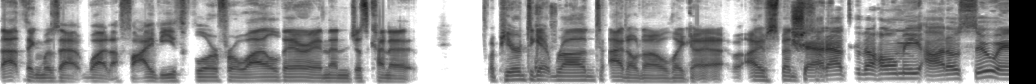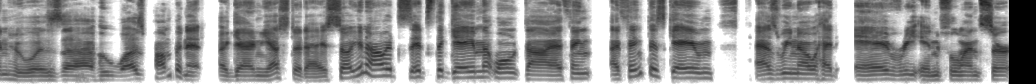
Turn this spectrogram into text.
that thing was at what a five ETH floor for a while there, and then just kind of appeared to get rugged. I don't know. Like I, I've spent shout so- out to the homie Otto Suwen who was uh, who was pumping it again yesterday. So you know it's it's the game that won't die. I think I think this game as we know, had every influencer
